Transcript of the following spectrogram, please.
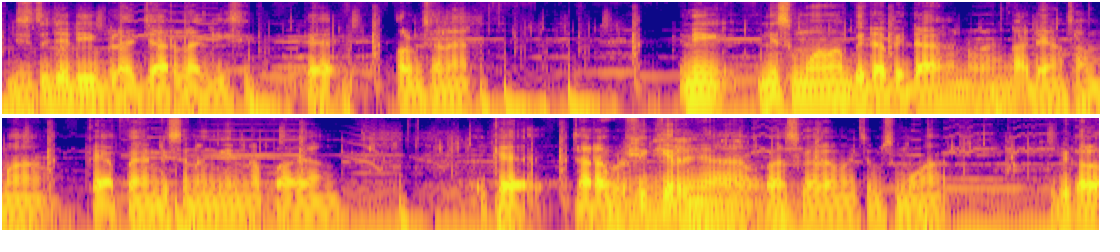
Di situ jadi belajar lagi sih. Kayak kalau misalnya ini ini semua beda-beda kan orang nggak ada yang sama. Kayak apa yang disenengin, apa yang kayak cara berpikirnya, apa segala macam semua. Tapi kalau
